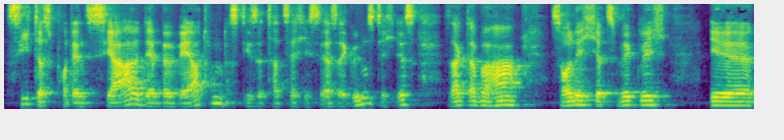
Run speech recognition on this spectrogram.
sieht das Potenzial der Bewertung, dass diese tatsächlich sehr, sehr günstig ist, sagt aber, ha, soll ich jetzt wirklich äh,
